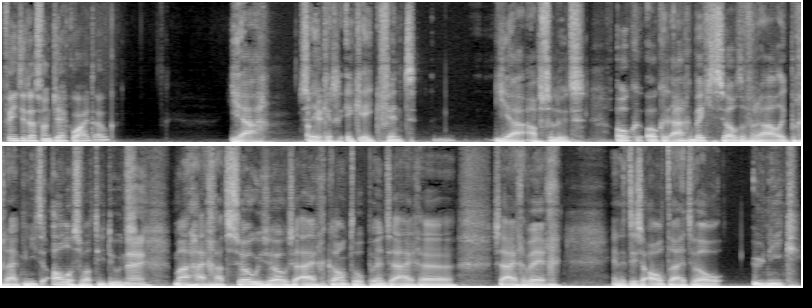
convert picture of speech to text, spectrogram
Vind je dat van Jack White ook? Ja, zeker. Ik, ik vind. Ja, absoluut. Ook, ook het, eigenlijk een beetje hetzelfde verhaal. Ik begrijp niet alles wat hij doet. Nee. Maar hij gaat sowieso zijn eigen kant op en zijn eigen, zijn eigen weg. En het is altijd wel uniek.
